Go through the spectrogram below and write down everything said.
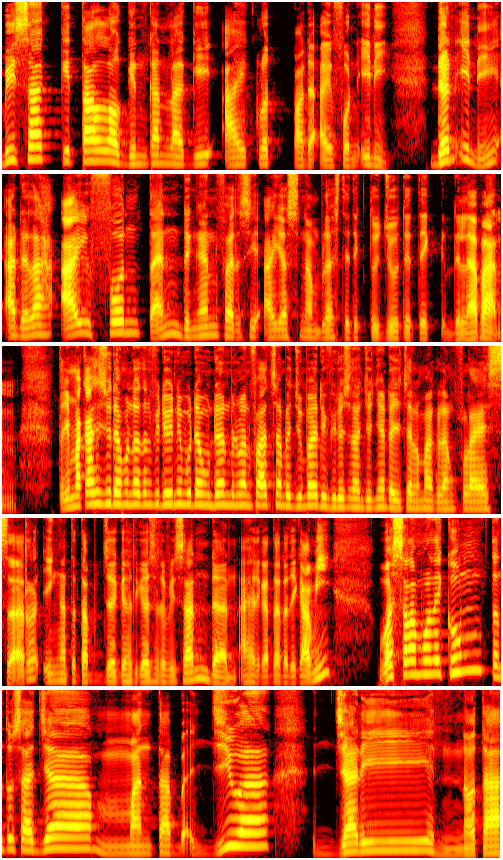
bisa kita loginkan lagi iCloud pada iPhone ini. Dan ini adalah iPhone 10 dengan versi iOS 16.7.8. Terima kasih sudah menonton video ini, mudah-mudahan bermanfaat. Sampai jumpa di video selanjutnya dari channel Magelang Flasher. Ingat tetap jaga harga servisan dan akhir kata dari kami. Wassalamualaikum, tentu saja mantap jiwa jadi nota.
